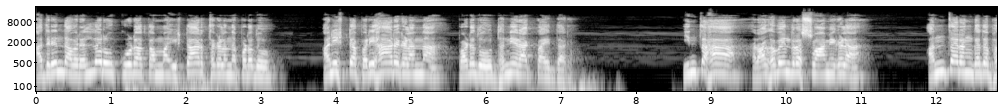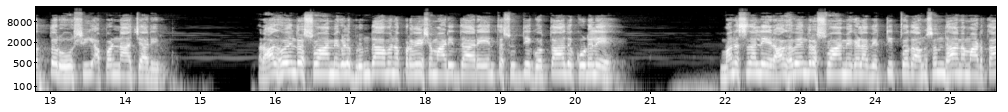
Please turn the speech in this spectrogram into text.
ಅದರಿಂದ ಅವರೆಲ್ಲರೂ ಕೂಡ ತಮ್ಮ ಇಷ್ಟಾರ್ಥಗಳನ್ನು ಪಡೆದು, ಅನಿಷ್ಟ ಪರಿಹಾರಗಳನ್ನು ಪಡೆದು ಧನ್ಯರಾಗ್ತಾ ಇದ್ದಾರೆ. ಇಂತಹ ರಾಘವೇಂದ್ರ ಸ್ವಾಮಿಗಳ ಅಂತರಂಗದ ಭಕ್ತರು ಶ್ರೀ ಅಪ್ಪಣ್ಣಾಚಾರ್ಯರು. ರಾಘವೇಂದ್ರ ಸ್ವಾಮಿಗಳು ಬೃಂದಾವನ ಪ್ರವೇಶ ಮಾಡಿದ್ದಾರೆ ಅಂತ ಸುದ್ದಿ ಗೊತ್ತಾದ ಕೂಡಲೇ ಮನಸ್ಸಿನಲ್ಲಿ ರಾಘವೇಂದ್ರ ಸ್ವಾಮಿಗಳ ವ್ಯಕ್ತಿತ್ವದ ಅನುಸಂಧಾನ ಮಾಡ್ತಾ,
